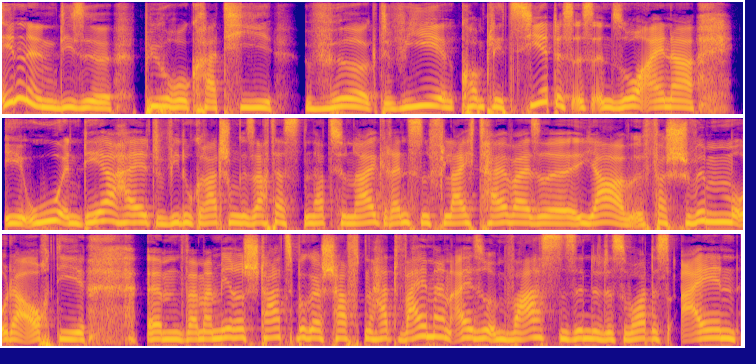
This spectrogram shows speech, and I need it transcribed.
innen diese Bürokratie wirkt, wie kompliziert es ist in so einer EU, in der halt, wie du gerade schon gesagt hast, Nationalgrenzen vielleicht teilweise ja verschwimmen oder auch die, ähm, weil man mehrere Staatsbürgerschaften hat, weil man also im wahrsten Sinne des Wortes ein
